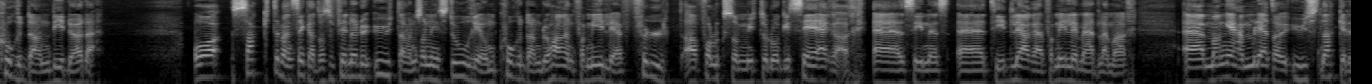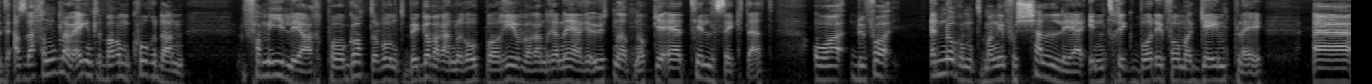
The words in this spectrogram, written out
hvordan de døde. Og sakte, men sikkert Og så finner du ut av en sånn historie om hvordan du har en familie fullt av folk som mytologiserer eh, sine eh, tidligere familiemedlemmer. Eh, mange hemmeligheter og usnakkede ting. Altså, det handler jo egentlig bare om hvordan familier på godt og vondt bygger hverandre opp og river hverandre ned uten at noe er tilsiktet. Og du får enormt mange forskjellige inntrykk, både i form av gameplay eh,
